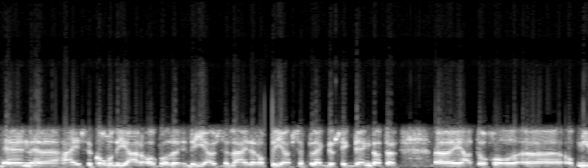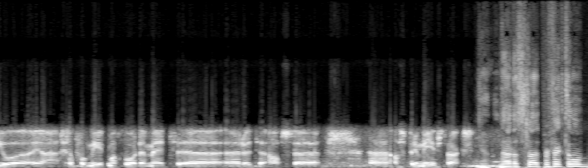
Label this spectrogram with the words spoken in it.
En uh, hij is de komende jaren ook wel de, de, juiste leider op de juiste plek. Dus ik denk dat er uh, ja, toch wel opnieuw ja, geformeerd mag worden met Rutte als, als premier straks. Ja, nou, dat sluit perfect aan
